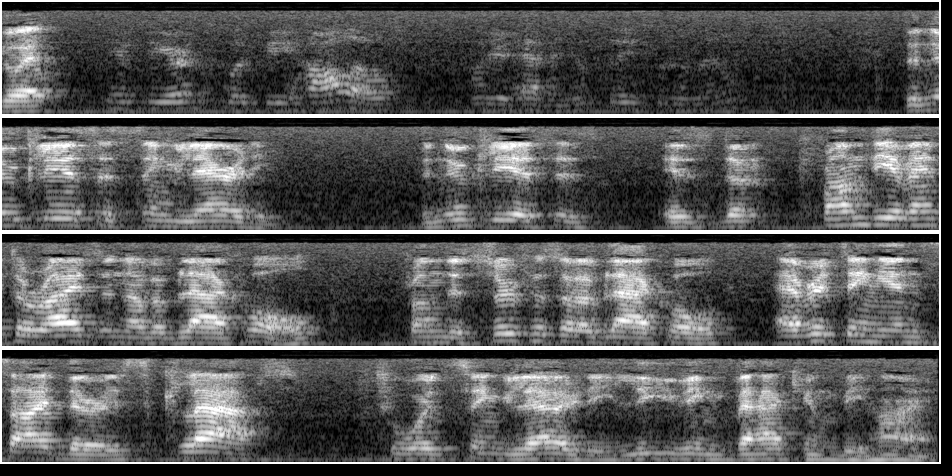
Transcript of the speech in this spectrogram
Go ahead. If the Earth would be hollow, would it have a nucleus in the middle? The nucleus is singularity. The nucleus is, is the, from the event horizon of a black hole, from the surface of a black hole, everything inside there is collapsed towards singularity, leaving vacuum behind.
